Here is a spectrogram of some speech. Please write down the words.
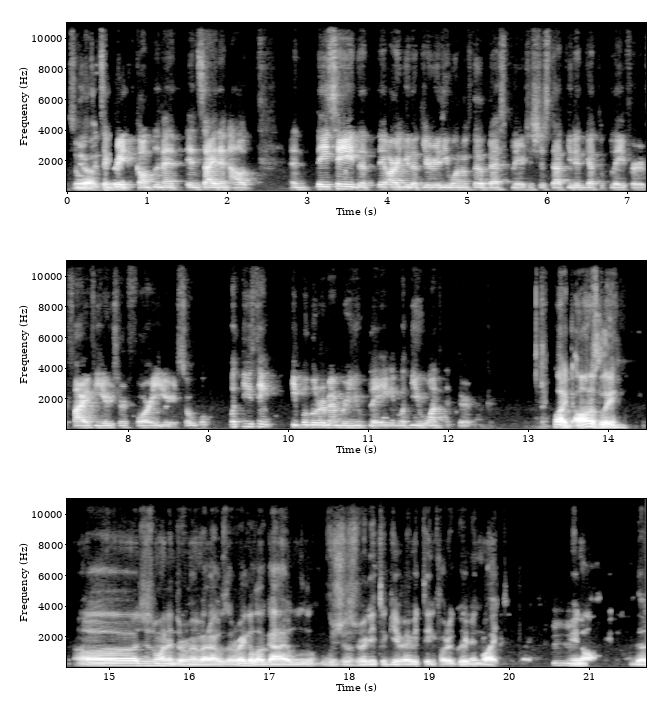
So Yeah. it's a great compliment inside and out. And they say that they argue that you're really one of the best players. It's just that you didn't get to play for five years or four years. So what do you think people will remember you playing, and what do you want them to remember? Like honestly, uh, I just wanted to remember that I was a regular guy who was just ready to give everything for the green and white. Mhm. You know, the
